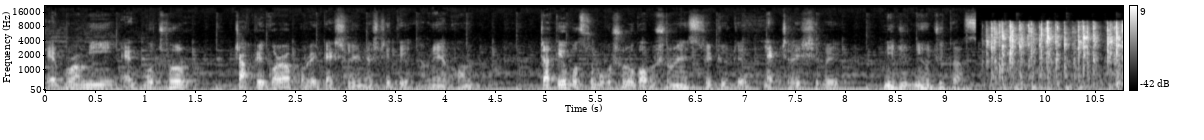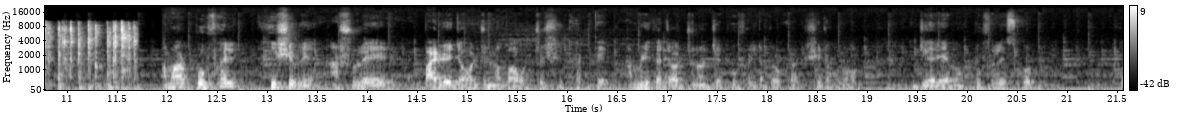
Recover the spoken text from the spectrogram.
এরপর আমি এক বছর চাকরি করার পরে টেক্সটাইল ইন্ডাস্ট্রিতে আমি এখন জাতীয় বস্ত্র প্রকৌশল ও গবেষণা ইনস্টিটিউটে লেকচার হিসেবে নিযু- নিয়োজিত আছি। আমার প্রোফাইল হিসেবে আসলে বাইরে যাওয়ার জন্য বা উচ্চশিক্ষার্থে আমেরিকা যাওয়ার জন্য যে প্রোফাইলটা দরকার, সেটা হলো জিআরই এবং টুফেল স্কোর তো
